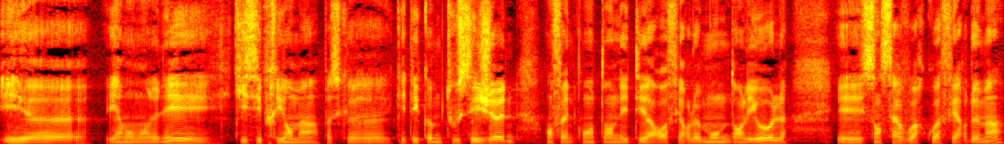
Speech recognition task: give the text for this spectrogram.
et, euh, et à un moment donné, qui s'est pris en main, parce que qui était comme tous ces jeunes, en fin de compte, on était à refaire le monde dans les halls, et sans savoir quoi faire demain,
